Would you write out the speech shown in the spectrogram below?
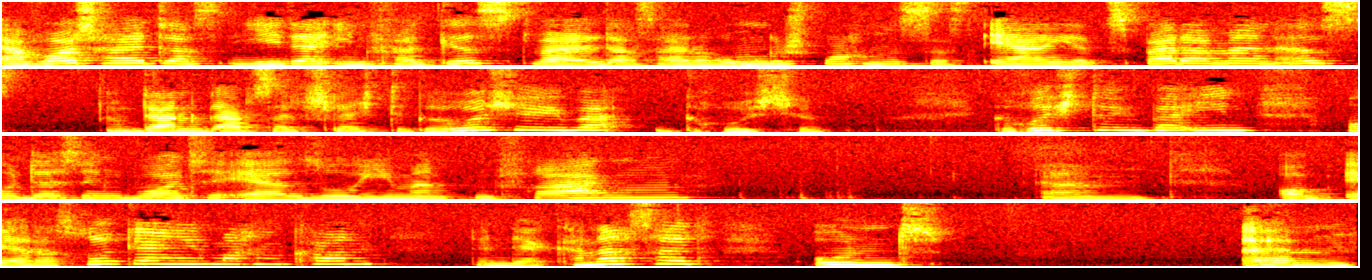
er wollte halt, dass jeder ihn vergisst, weil das halt rumgesprochen ist, dass er jetzt Spider-Man ist. Und dann gab es halt schlechte Gerüche über, Gerüche, Gerüchte über ihn. Und deswegen wollte er so jemanden fragen, ähm, ob er das rückgängig machen kann, denn der kann das halt. Und, ähm,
